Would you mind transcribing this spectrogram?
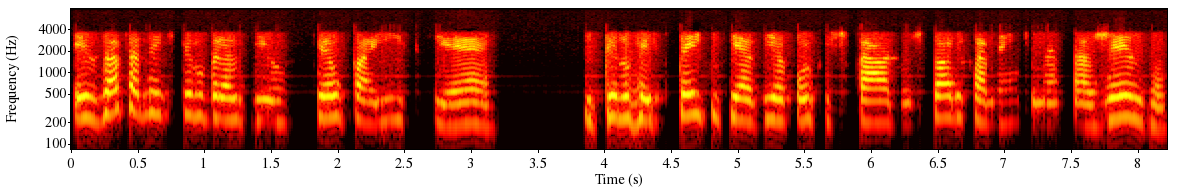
exatamente pelo Brasil ser o país que é e pelo respeito que havia conquistado historicamente nessa agenda,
